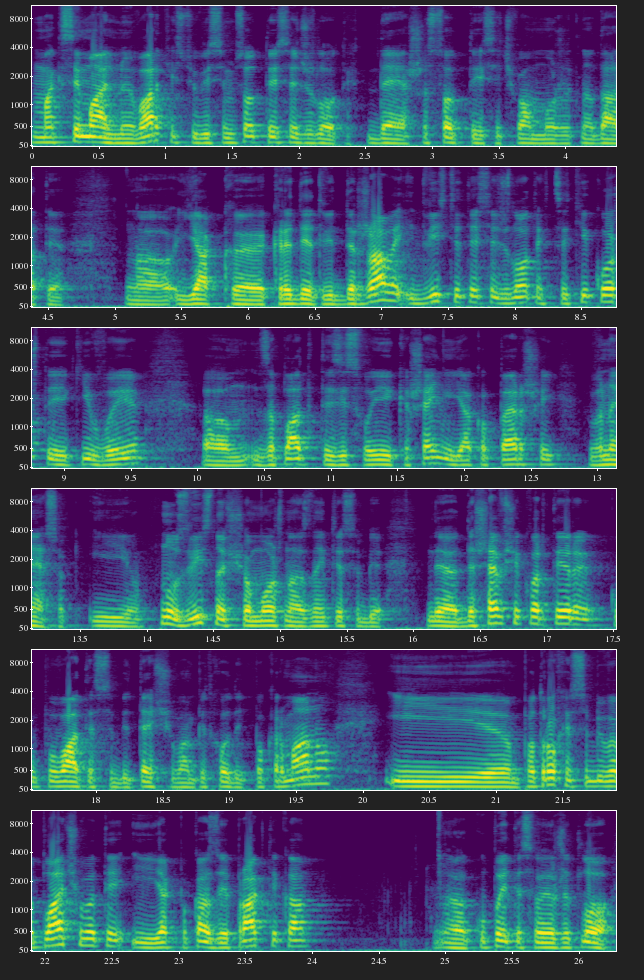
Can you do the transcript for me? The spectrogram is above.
максимальною вартістю 800 тисяч злотих, де 600 тисяч вам можуть надати е, як е, кредит від держави, і 200 тисяч злотих це ті кошти, які ви е, заплатите зі своєї кишені як перший внесок. І, ну, звісно, що можна знайти собі е, дешевші квартири, купувати собі те, що вам підходить по карману, і потрохи собі виплачувати. І як показує практика, е, купити своє житло,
